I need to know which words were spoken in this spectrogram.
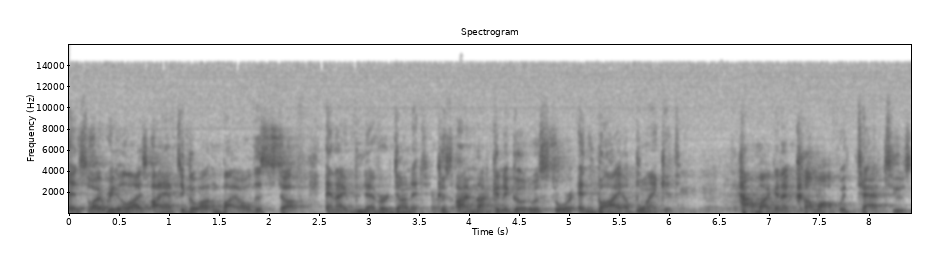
And so I realized I have to go out and buy all this stuff, and I've never done it because I'm not gonna go to a store and buy a blanket. How am I gonna come off with tattoos,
